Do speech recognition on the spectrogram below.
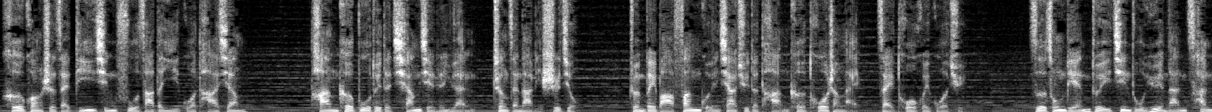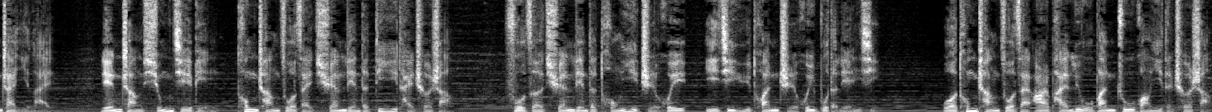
何况是在敌情复杂的异国他乡。坦克部队的抢险人员正在那里施救，准备把翻滚下去的坦克拖上来，再拖回过去。自从连队进入越南参战以来，连长熊杰炳通常坐在全连的第一台车上，负责全连的统一指挥以及与团指挥部的联系。我通常坐在二排六班朱广义的车上，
